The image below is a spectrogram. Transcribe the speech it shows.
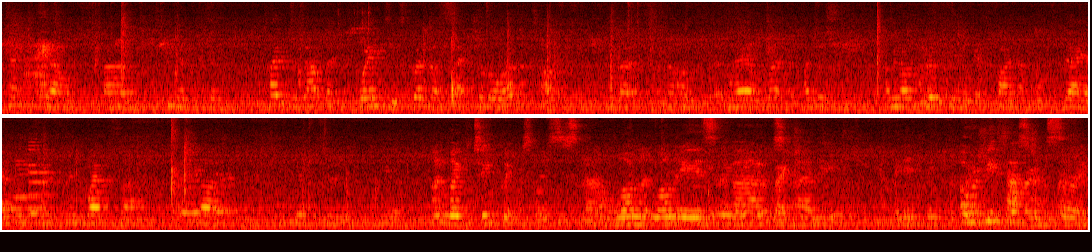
protect yourself, um, you know, because predators out there just waiting, so whether that's sexual or other types I'm aware of. But I just, I mean, I hopefully we'll get find out more today, I think, through the website. But it'd good to hear. I'd make two quick responses to that. One, one is about. Um, oh, repeat the question, sorry.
